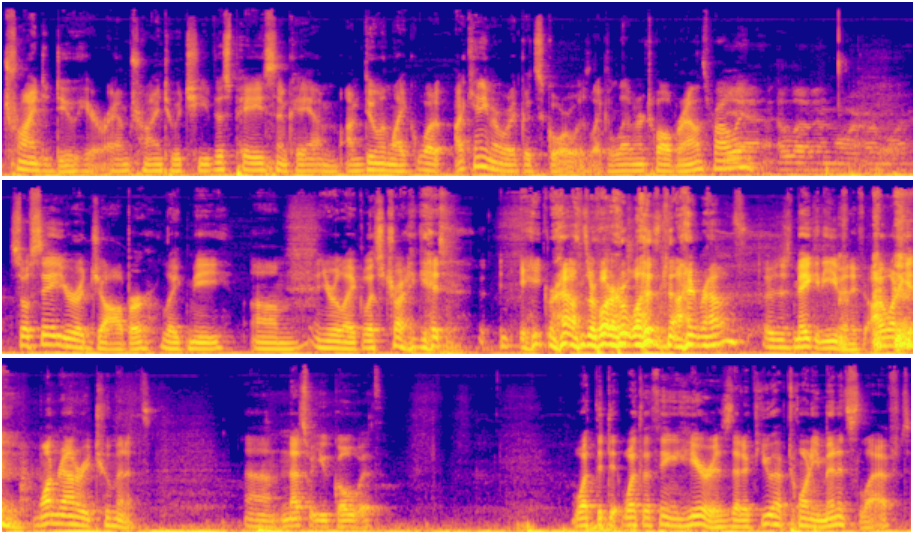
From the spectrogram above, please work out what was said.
trying to do here, right? I'm trying to achieve this pace. Okay, I'm I'm doing like what I can't even remember what a good score was, like 11 or 12 rounds probably. Yeah, eleven more or more. So say you're a jobber like me, um, and you're like, let's try to get eight rounds or whatever it was, nine rounds, or just make it even. If I want to get one round every two minutes, um, and that's what you go with. What the what the thing here is that if you have 20 minutes left,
